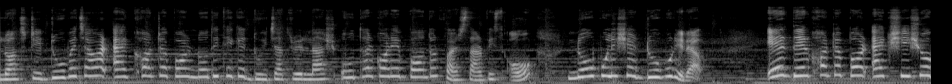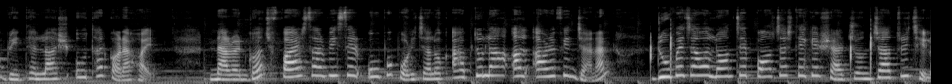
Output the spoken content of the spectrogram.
লঞ্চটি ডুবে যাওয়ার এক ঘণ্টা পর নদী থেকে দুই যাত্রীর লাশ উদ্ধার করে বন্দর ফায়ার সার্ভিস ও নৌ পুলিশের ডুবুরিরা। এর দেড় ঘণ্টা পর এক শিশু বৃদ্ধের লাশ উদ্ধার করা হয়। নারায়ণগঞ্জ ফায়ার সার্ভিসের উপপরিচালক আবদুল্লাহ আল আরেফিন জানান, ডুবে যাওয়া লঞ্চে পঞ্চাশ থেকে ষাট জন যাত্রী ছিল।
